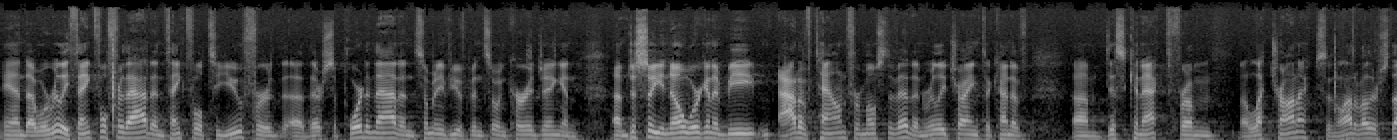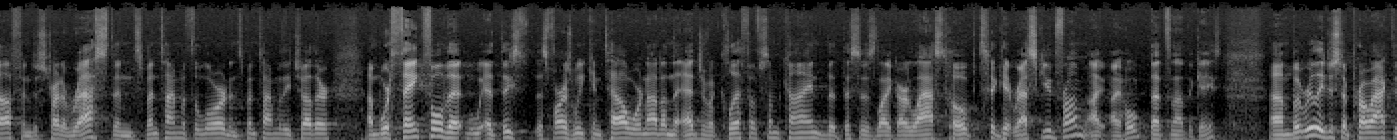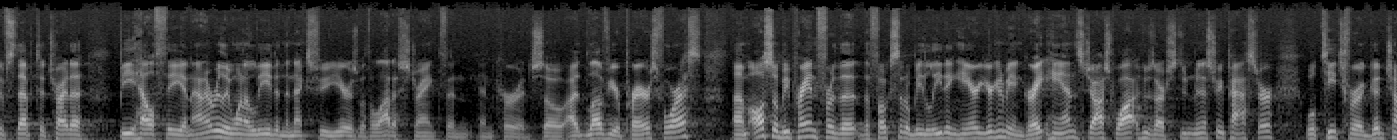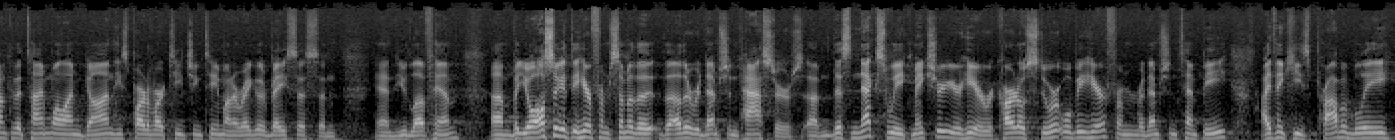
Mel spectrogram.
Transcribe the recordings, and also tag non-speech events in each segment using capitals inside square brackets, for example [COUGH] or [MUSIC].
And uh, we're really thankful for that and thankful to you for their support in that. And so many of you have been so encouraging. And um, just so you know, we're going to be out of town for most of it and really trying to kind of um, disconnect from electronics and a lot of other stuff and just try to rest and spend time with the Lord and spend time with each other. Um, we're thankful that, at least as far as we can tell, we're not on the edge of a cliff of some kind, that this is like our last hope [LAUGHS] to get rescued from. I, I hope that's not the case. Um, but really, just a proactive step to try to be healthy. And I really want to lead in the next few years with a lot of strength and, and courage. So I'd love your prayers for us. Um, also, be praying for the, the folks that will be leading here. You're going to be in great hands. Josh Watt, who's our student ministry pastor, will teach for a good chunk of the time while I'm gone. He's part of our teaching team on a regular basis, and, and you love him. Um, but you'll also get to hear from some of the, the other Redemption pastors. Um, this next week, make sure you're here. Ricardo Stewart will be here from Redemption Tempe. I think he's probably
